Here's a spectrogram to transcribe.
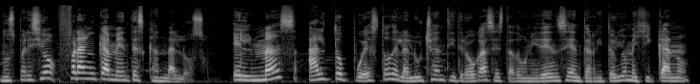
nos pareció francamente escandaloso el más alto puesto de la lucha antidrogas estadounidense en territorio mexicano,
